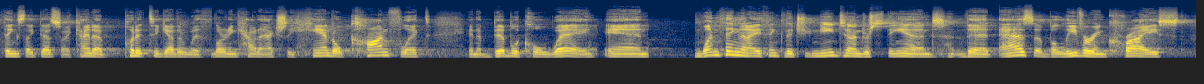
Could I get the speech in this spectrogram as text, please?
things like that. So I kind of put it together with learning how to actually handle conflict in a biblical way. And one thing that I think that you need to understand that as a believer in Christ,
